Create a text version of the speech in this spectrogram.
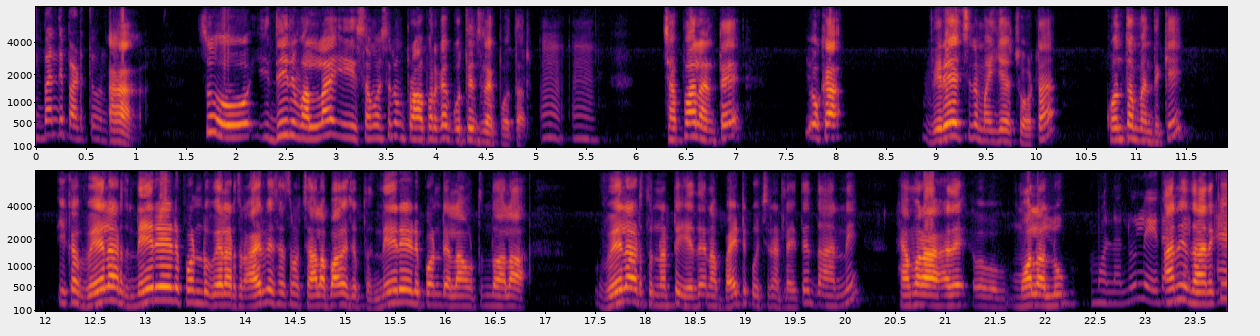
ఇబ్బంది పడుతూ ఆ. ఉంటారు సో దీనివల్ల ఈ సమస్యను ప్రాపర్గా గుర్తించలేకపోతారు. చెప్పాలంటే ఒక విరేచనం అయ్యే చోట కొంతమందికి ఇక వేలాడుతు నేరేడు పండు వేలాడుతున్న ఆయుర్వేద శాస్త్రం చాలా బాగా చెప్తుంది. నేరేడు పండు ఎలా ఉంటుందో అలా వేలాడుతున్నట్టు ఏదైనా బయటకు వచ్చినట్లయితే దాన్ని హెమరా అదే మొలలు మొలలు అని దానికి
